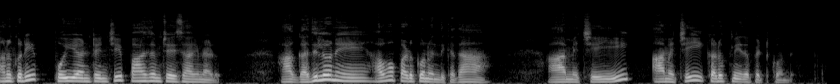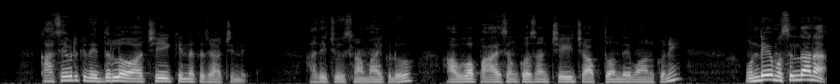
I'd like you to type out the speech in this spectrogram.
అనుకుని పొయ్యి అంటించి పాయసం చేసాగినాడు. ఆ గదిలోనే అవ్వ పడుకొని ఉంది కదా. ఆమె చెయ్యి ఆమె చెయ్యి కడుపు మీద పెట్టుకుంది. కాసేపటికి నిద్రలో ఆ చెయ్యి కిందకు చాచింది. అది చూసిన అమాయకుడు అవ్వ పాయసం కోసం చెయ్యి చాపుతోందేమో అనుకుని ఉండే ముసల్దానా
